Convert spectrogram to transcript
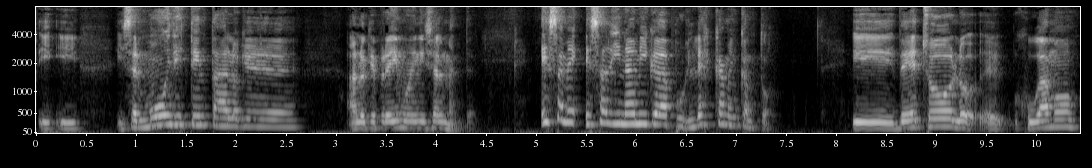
y, y- y ser muy distintas a lo que, a lo que prevímos inicialmente. Esa, esa dinámica puzzlesca me encantó. Y de hecho eh, jugamos,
